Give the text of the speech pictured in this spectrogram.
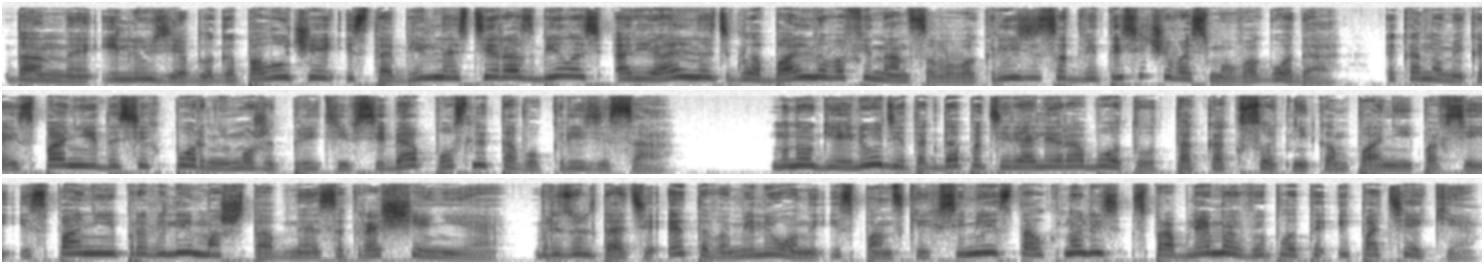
Данная иллюзия благополучия и стабильности разбилась о реальность глобального финансового кризиса 2008 года. Экономика Испании до сих пор не может прийти в себя после того кризиса. Многие люди тогда потеряли работу, так как сотни компаний по всей Испании провели масштабное сокращение. В результате этого миллионы испанских семей столкнулись с проблемой выплаты ипотеки.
